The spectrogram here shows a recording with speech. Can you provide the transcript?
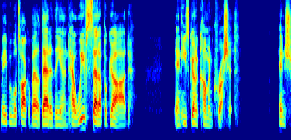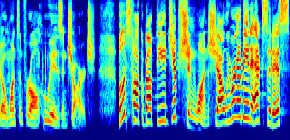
Maybe we'll talk about that at the end. How we've set up a God, and He's going to come and crush it and show once and for all who is in charge. But let's talk about the Egyptian ones, shall we? We're going to be in Exodus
